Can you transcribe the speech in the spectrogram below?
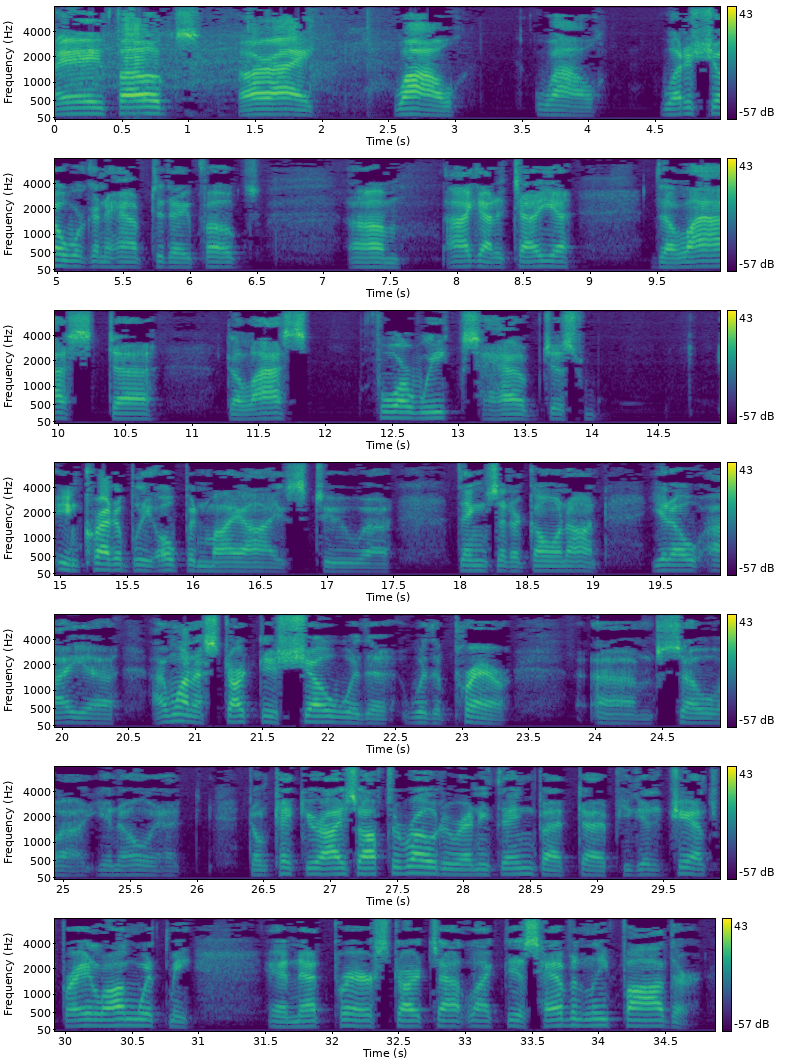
Hey, folks. All right. Wow. Wow. What a show we're going to have today, folks. Um, I got to tell you, the last, uh, the last four weeks have just incredibly opened my eyes to, uh, things that are going on. You know, I, uh, I want to start this show with a, with a prayer. Um, so, uh, you know, don't take your eyes off the road or anything, but uh, if you get a chance, pray along with me. And that prayer starts out like this Heavenly Father,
